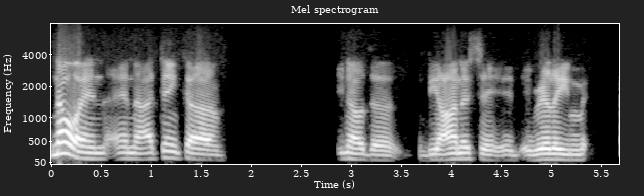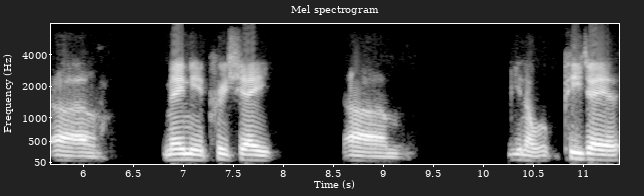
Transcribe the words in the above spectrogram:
No, and and I think uh, you know the to be honest, it, it really uh, made me appreciate um, you know PJ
